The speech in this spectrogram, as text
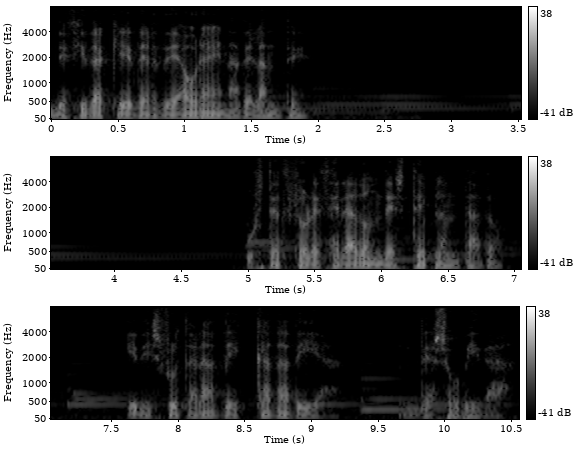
Decida que desde ahora en adelante usted florecerá donde esté plantado y disfrutará de cada día de su vida.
